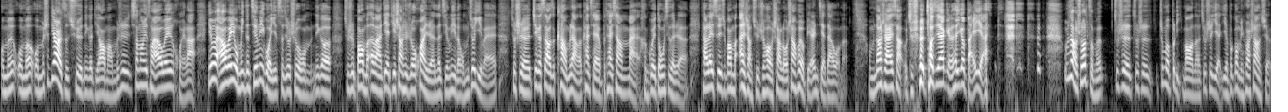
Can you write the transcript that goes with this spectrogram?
我们我们我们是第二次去那个迪奥嘛，我们是相当于从 LV 回来，因为 LV 我们已经经历过一次，就是我们那个就是帮我们摁完电梯上去之后换人的经历了，我们就以为就是这个 sales 看我们两个看起来也不太像买很贵东西的人，他类似于就帮我们按上去之后上楼上会有别人接待我们。我们当时还想，就是赵杰还给了他一个白眼，我们想说怎么就是就是这么不礼貌呢？就是也也不跟我们一块上去。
